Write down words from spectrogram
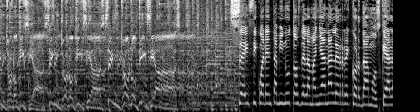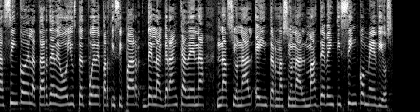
Centro Noticias, Centro Noticias, Centro Noticias. 6 y 40 minutos de la mañana le recordamos que a las 5 de la tarde de hoy usted puede participar de la gran cadena nacional e internacional. Más de 25 medios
